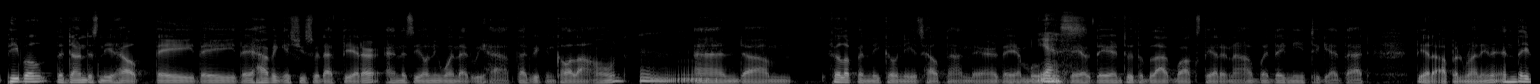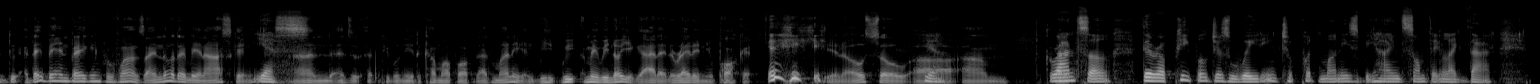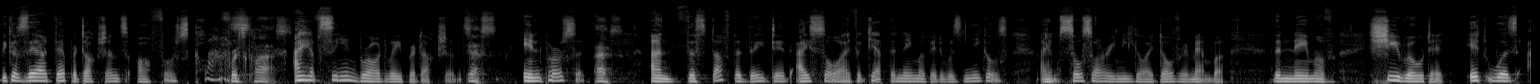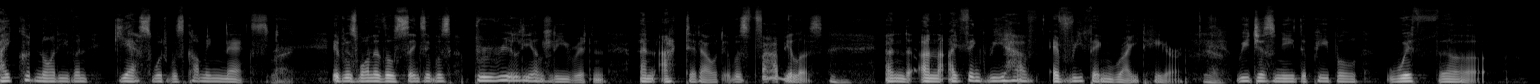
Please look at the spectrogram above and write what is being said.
People, the Dundas need help. They they they're having issues with that theater, and it's the only one that we have that we can call our own. Mm. And um, Philip and Nico needs help down there. They are moving. Yes. They're they're into the Black Box Theater now, but they need to get that theater up and running. And they do, they've been begging for funds. I know they've been asking. Yes. And uh, people need to come up off that money. We, we, I mean, we know you got it right in your pocket. you know, so uh, Yeah. um, grants are there are people just waiting to put monies behind something like that because their their productions are first class. First class. I have seen Broadway productions. Yes. In person. Yes. And the stuff that they did, I saw, I forget the name of it. It was Nico's. I am so sorry, Nico, I don't remember the name of. She wrote it. It was, I could not even guess what was coming next. Right. It was one of those things. It was brilliantly written and acted out. It was fabulous. Mm-hmm. And and I think we have everything right here. Yeah. We just need the people with the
